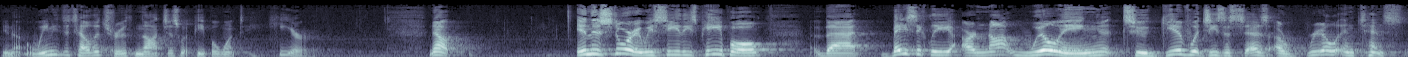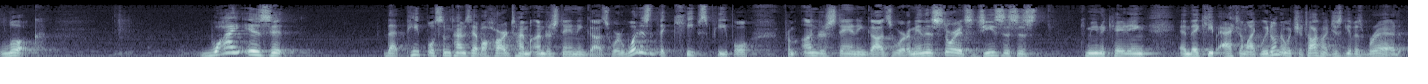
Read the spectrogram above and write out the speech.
You know, we need to tell the truth, not just what people want to hear. Now, in this story, we see these people that basically are not willing to give what Jesus says a real intense look. Why is it that people sometimes have a hard time understanding God's word? What is it that keeps people from understanding God's word? I mean, in this story, it's Jesus is communicating and they keep acting like we don't know what you're talking about, just give us bread.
